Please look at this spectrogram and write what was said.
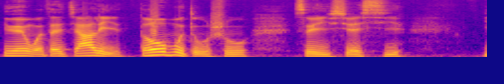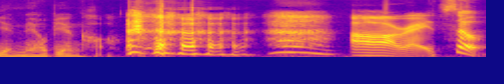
因为我在家里都不读书，所以学习 也没有变好。 All right. So,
